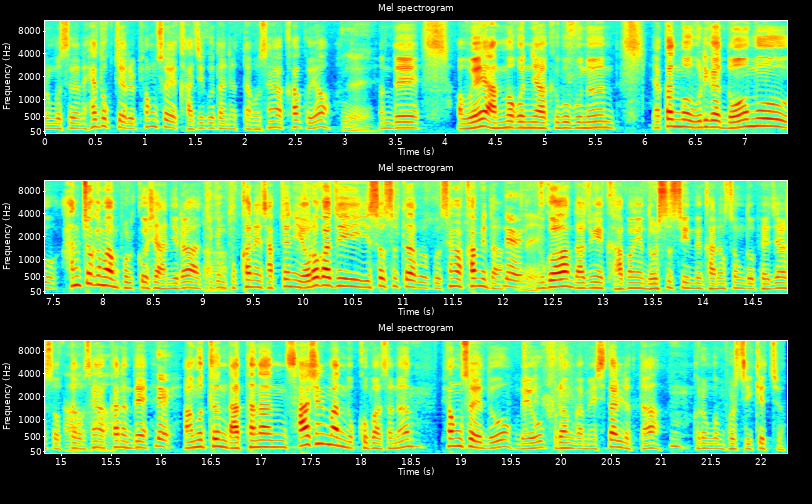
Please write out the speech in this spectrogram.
그런 것에 대한 해독제를 평소에 가지고 다녔다고 생각하고요. 네. 그런데 왜 안 먹었냐 그 부분은 약간 뭐 우리가 너무 한쪽에만 볼 것이 아니라 지금 북한의 작전이 여러 가지 있었을 거라고 생각합니다. 네. 네. 누가 나중에 그 가방에 넣을 수 있는 가능성도 배제할 수 없다고 아하. 생각하는데 네. 아무튼 나타난 사실만 놓고 봐서는 음. 평소에도 매우 불안감에 시달렸다 그런 건 볼 수 있겠죠.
